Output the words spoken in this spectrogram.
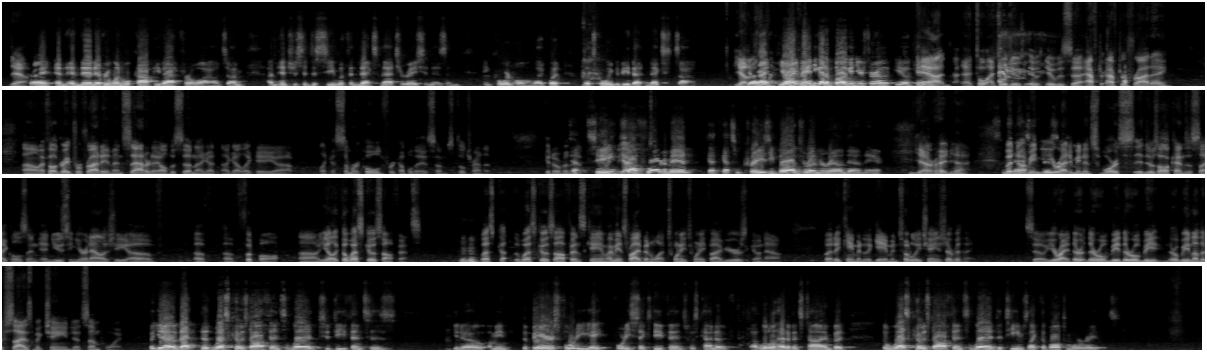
yeah, right? And and then everyone will copy that for a while. And so I'm I'm interested to see what the next maturation is in in cornhole. Like what what's going to be that next style. yeah. You all right? You all right, man? You got a bug in your throat? You okay? Yeah, I told I told you it was, it, it was uh, after after Friday. Um, I felt great for Friday, and then Saturday, all of a sudden, I got I got like a uh, like a summer cold for a couple days. So I'm still trying to get over that. See, Yeah. South Florida, man, got got some crazy bugs running around down there. Yeah, right. Yeah, Some but no, I mean business. you're right. I mean in sports, it, there's all kinds of cycles, and, and using your analogy of of, of football, uh, you know, like the West Coast offense. Mhm. West the West Coast offense came. I mean, it's probably been what 20, 25 years ago now, but it came into the game and totally changed everything. So you're right. There there will be there will be there will be another seismic change at some point. But you know that the West Coast offense led to defenses. You know, I mean, the Bears 48, 46 defense was kind of a little ahead of its time, but the West Coast offense led to teams like the Baltimore Ravens.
